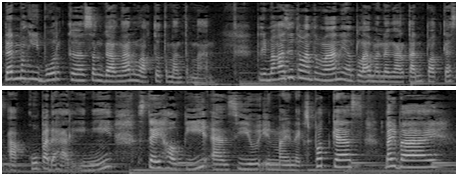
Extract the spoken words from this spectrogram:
dan menghibur kesenggangan waktu teman-teman. Terima kasih teman-teman yang telah mendengarkan podcast aku pada hari ini. Stay healthy and see you in my next podcast. Bye bye.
